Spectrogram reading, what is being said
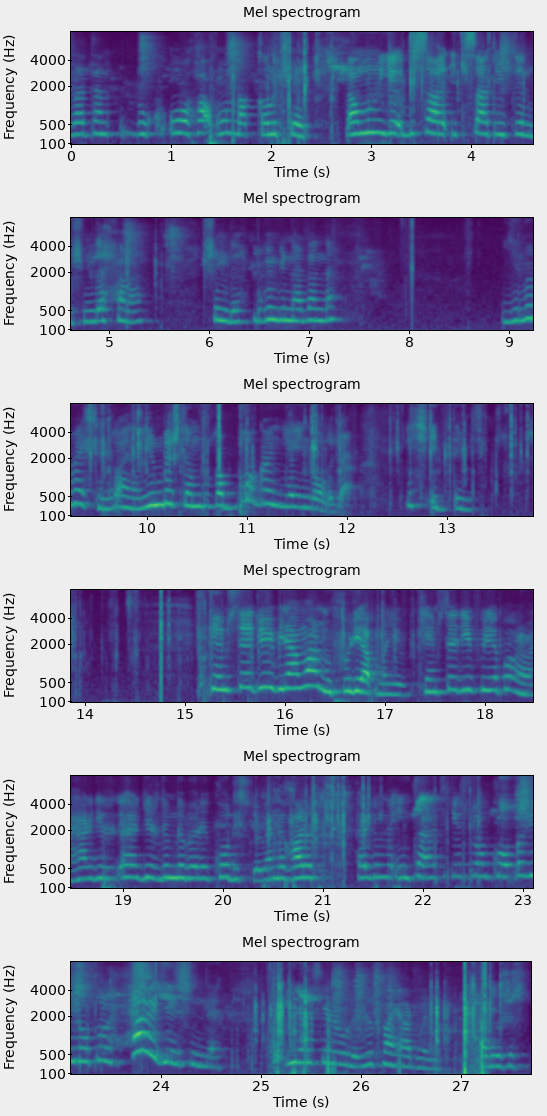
zaten oha 10 dakikalık şey. Ben bunu ye- bir saat 2 saate yüklerim şimdi hemen. Şimdi bugün günlerden ne? 25 Temmuz aynen 25 Temmuz'da bugün yayında olacak. Hiç editlemeyeceğim. Camstudio'yu bilen var mı? Full yapmayı. Camstudio'yu full yapamıyorum. Her gir, her girdiğimde böyle kod istiyor. Ben de her her günde interneti kesiyorum, kodla giriyorum sonra her girişinde. İğrenç şeyler oluyor. Lütfen yardım edin. Hadi görüşürüz.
